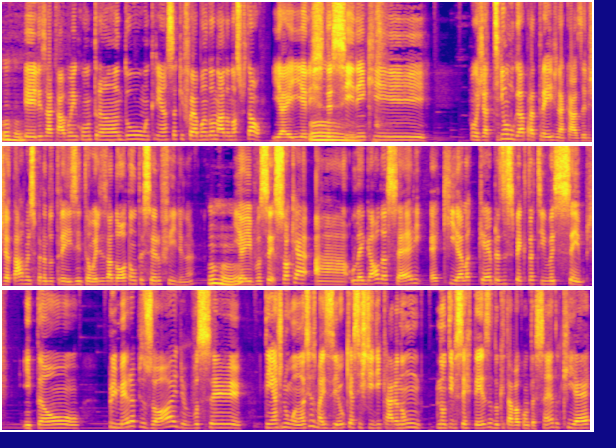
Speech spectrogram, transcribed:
Uhum. eles acabam encontrando uma criança que foi abandonada no hospital. E aí eles Hum. decidem que. Bom, já tinham lugar para três na casa, eles já estavam esperando três, então eles adotam o terceiro filho, né? Uhum. E aí você. Só que a, a- o legal da série é que ela quebra as expectativas sempre. Então, primeiro episódio, você tem as nuances, mas eu que assisti de cara não, não tive certeza do que estava acontecendo, que é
